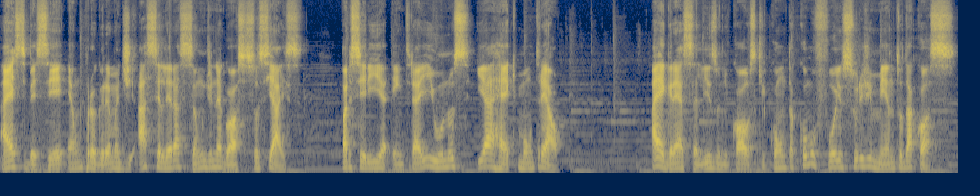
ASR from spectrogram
a SBC é um programa de aceleração de negócios sociais, parceria entre a IUNOS e a REC Montreal. A egressa Lisa Nikolski conta como foi o surgimento da COS.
